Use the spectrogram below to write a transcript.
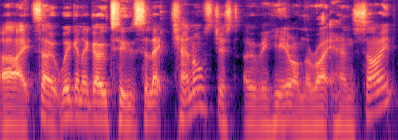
All right. So we're going to go to select channels just over here on the right hand side.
